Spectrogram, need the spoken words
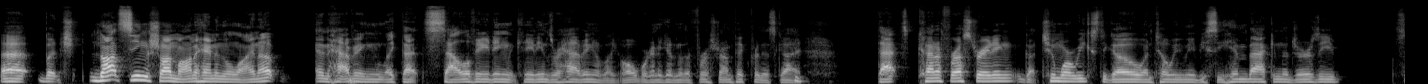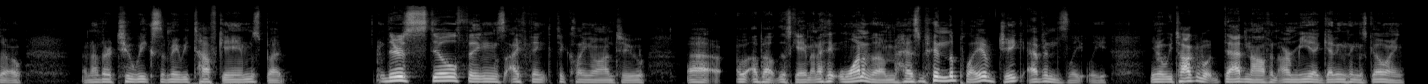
uh, but sh- not seeing Sean Monahan in the lineup and having like that salivating that Canadians were having of like, oh, we're gonna get another first round pick for this guy. That's kind of frustrating. We've got two more weeks to go until we maybe see him back in the jersey. So another two weeks of maybe tough games, but there's still things I think to cling on to uh, about this game, and I think one of them has been the play of Jake Evans lately. You know, we talked about Dadonov and Armia getting things going.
